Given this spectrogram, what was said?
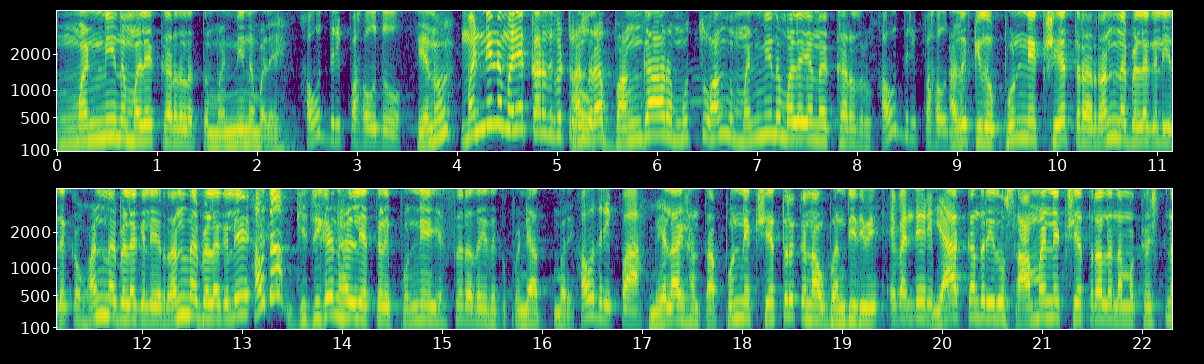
ಮಣ್ಣಿನ ಮಳೆ ಕರೆದಳತ್ತ ಮಣ್ಣಿನ ಮಳೆ. ಹೌದ್ರಿಪ್ಪ ಹೌದು. ಏನು? ಮಣ್ಣಿನ ಮಳೆ ಕರೆದು ಬಿಟ್ರು ಅಂದ್ರ ಬಂಗಾರ ಮುಚ್ಚು ಹಂಗ ಮಣ್ಣಿನ ಮಳೆಯನ್ನ ಕರೆದ್ರು. ಹೌದ್ರಿಪ್ಪ ಹೌದು. ಅದಕ್ಕೆ ಇದು ಪುಣ್ಯ ಕ್ಷೇತ್ರ ರನ್ನ ಬೆಳಗಲಿ ಇದಕ್ಕೆ ಹೊನ್ನ ಬೆಳಗಲಿ ರನ್ನ ಬೆಳಗಲಿ. ಹೌದು. ಗಿಜಿಗನಹಳ್ಳಿ ಅಂತೇಳಿ ಪುಣ್ಯ ಹೆಸರದ ಇದಕ್ಕೆ ಪುಣ್ಯಾತ್ಮರಿ ಹೌದ್ರಿಪ್ಪ. ಮೇಲಾಗಿ ಅಂತ ಪುಣ್ಯ ಕ್ಷೇತ್ರಕ್ಕೆ ನಾವು ಬಂದಿದೀವಿ. ಬಂದೇವ್ರಿ ಯಾಕಂದ್ರೆ ಇದು ಸಾಮಾನ್ಯ ಕ್ಷೇತ್ರ ಅಲ್ಲ ನಮ್ಮ ಕೃಷ್ಣ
